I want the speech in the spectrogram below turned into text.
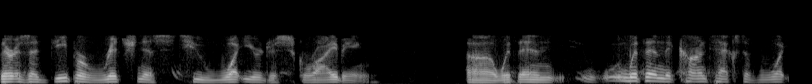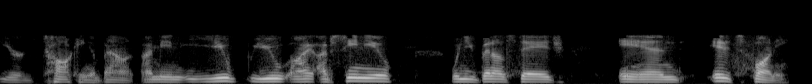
there is a deeper richness to what you're describing uh, within within the context of what you're talking about. I mean, you you I, I've seen you when you've been on stage, and it's funny.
